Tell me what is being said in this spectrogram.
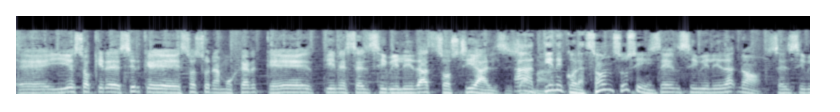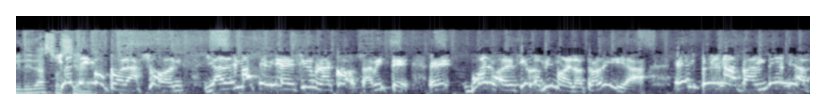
eh, y eso quiere decir que sos una mujer que tiene sensibilidad social, se ah, llama. ¿tiene corazón, Susi? Sensibilidad, no, sensibilidad Yo social. tengo corazón y además te voy a decir una cosa, ¿viste? Eh, vuelvo a decir lo mismo del otro día. En plena pandemia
